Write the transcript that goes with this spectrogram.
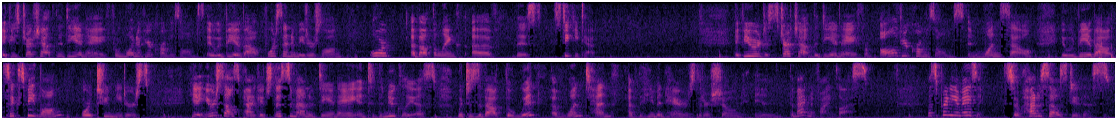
If you stretch out the DNA from one of your chromosomes, it would be about 4 centimeters long, or about the length of this sticky tab. If you were to stretch out the DNA from all of your chromosomes in one cell, it would be about 6 feet long, or 2 meters. Yet your cells package this amount of DNA into the nucleus, which is about the width of one-tenth of the human hairs that are shown in the magnifying glass. That's pretty amazing. So how do cells do this?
